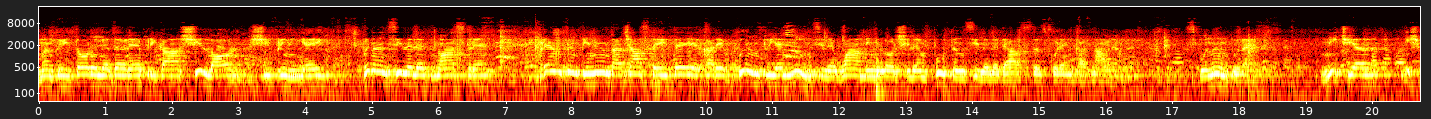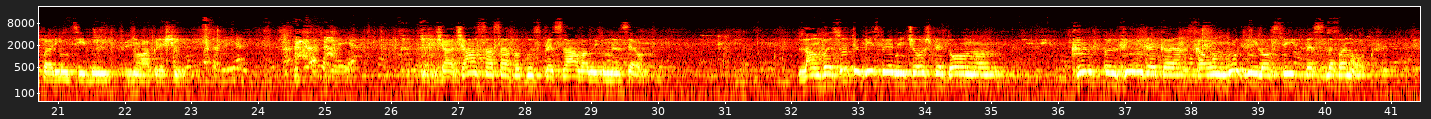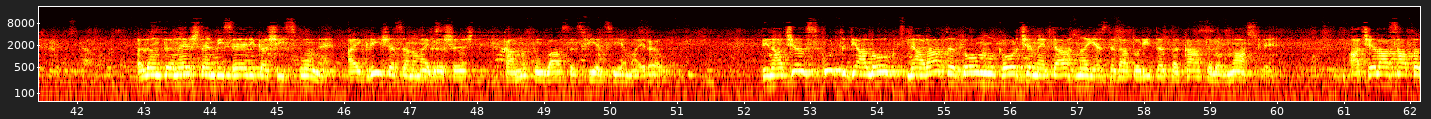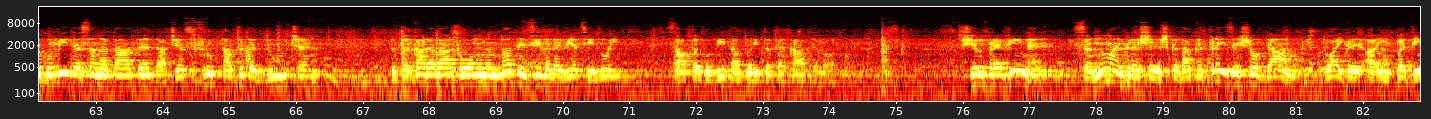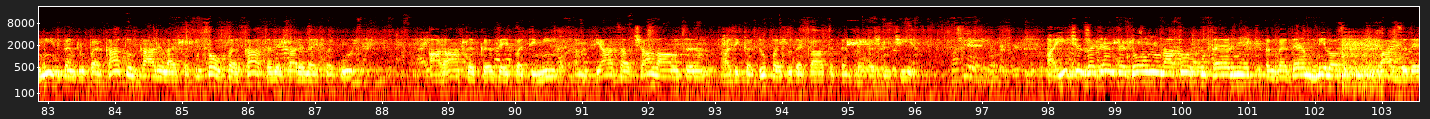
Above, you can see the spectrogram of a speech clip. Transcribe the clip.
Mântuitorul le dă replica și lor și prin ei până în zilele noastre, preîntâmpinând această idee care bântuie mințile oamenilor și le împut în zilele de astăzi cu reîncarnarea, spunându-le, nici el, nici părinții lui nu a greșit. Și aceasta s-a făcut spre slava lui Dumnezeu. L-am văzut, iubiți priednicioși, pe Domnul când îl vindecă ca un mult milostiv de slăbănoc. Îl întâlnește în biserică și îi spune, ai grijă să nu mai greșești, ca nu cumva să-ți fie ție mai rău. Din acel scurt dialog ne arată Domnul că orice meteahnă este datorită păcatelor noastre. Acela s-a păgubit de sănătate, de acest fruct atât de dulce, după care alargă omul în toate zilele vieții lui, s-a păgubit datorită păcatelor. Și îl previne să nu mai greșești, că dacă 38 de ani tu ai, ai pătimit pentru păcatul care l-ai făcut sau păcatele care le-ai făcut, arată că vei pătimi în viața cealaltă, adică după judecată pentru veșnicie. Aici îl vedem pe Domnul puternic, îl vedem milostiv față de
